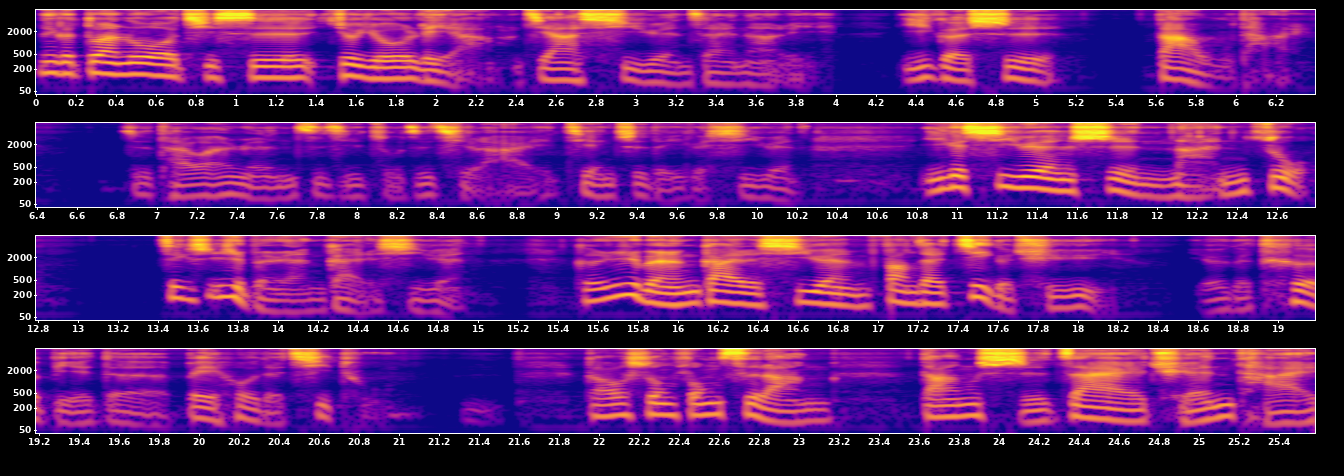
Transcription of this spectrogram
那个段落其实就有两家戏院在那里，一个是大舞台，就是台湾人自己组织起来建制的一个戏院；一个戏院是南座。这个是日本人盖的戏院，可日本人盖的戏院放在这个区域，有一个特别的背后的企图。嗯，高松丰次郎当时在全台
